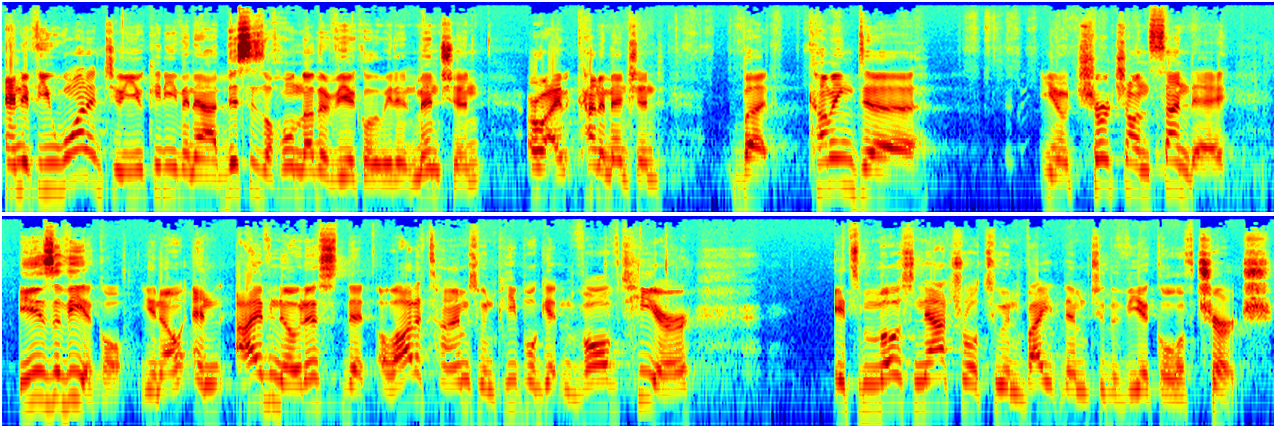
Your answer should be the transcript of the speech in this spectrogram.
and if you wanted to you could even add this is a whole other vehicle that we didn't mention or i kind of mentioned but coming to you know church on sunday is a vehicle you know and i've noticed that a lot of times when people get involved here it's most natural to invite them to the vehicle of church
